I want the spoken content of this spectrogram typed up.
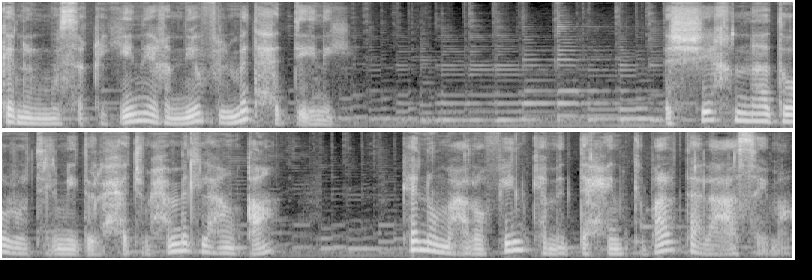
كانوا الموسيقيين يغنيوا في المدح الديني. الشيخ النادور وتلميذه الحاج محمد العنقة كانوا معروفين كمدحين كبار تاع العاصمة.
